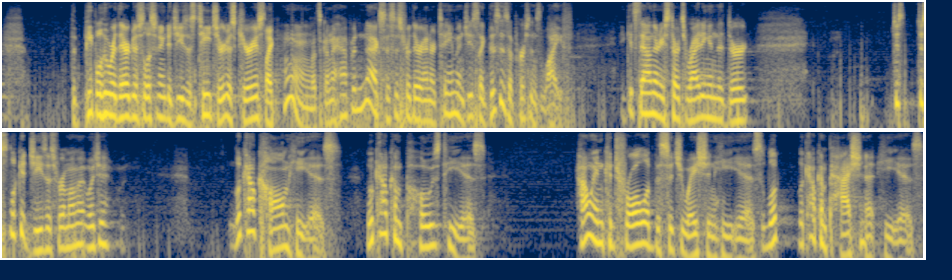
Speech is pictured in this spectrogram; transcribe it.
The people who were there just listening to Jesus teach are just curious, like, hmm, what's going to happen next? This is for their entertainment. Jesus, like, this is a person's life. He gets down there and he starts writing in the dirt. Just, just look at Jesus for a moment, would you? Look how calm he is. Look how composed he is. How in control of the situation he is. Look, look how compassionate he is.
